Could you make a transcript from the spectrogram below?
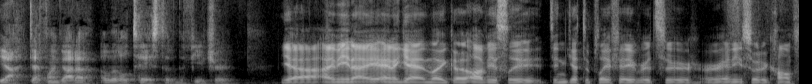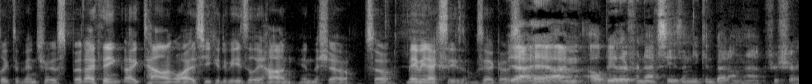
yeah, definitely got a, a little taste of the future. Yeah, I mean, I and again, like uh, obviously didn't get to play favorites or or any sort of conflict of interest, but I think like talent wise, you could have easily hung in the show. So maybe next season, we'll see how it goes. Yeah, hey, I'm I'll be there for next season. You can bet on that for sure.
